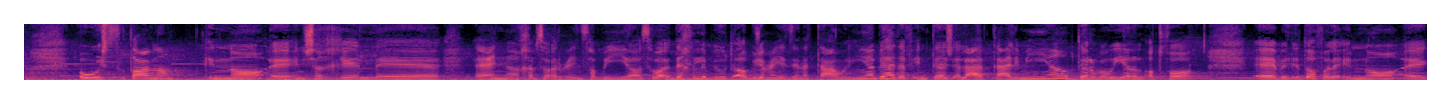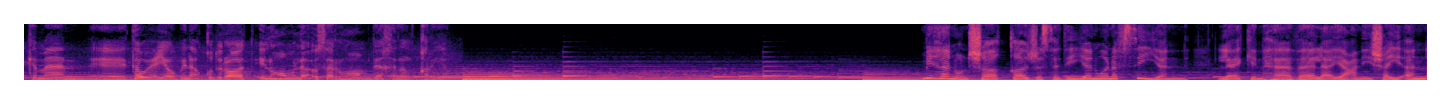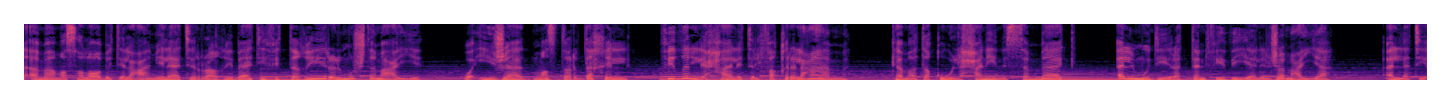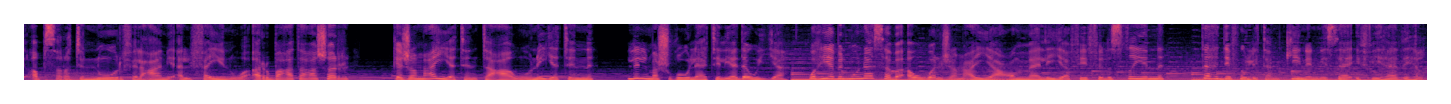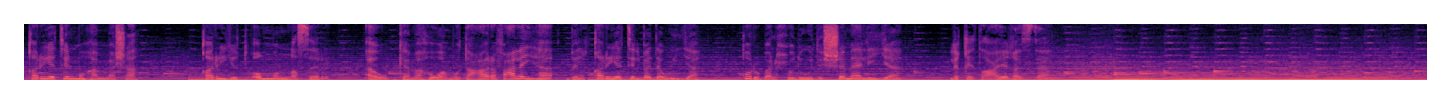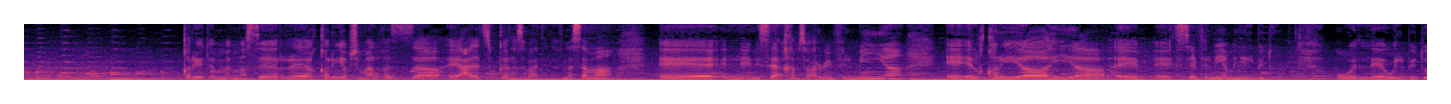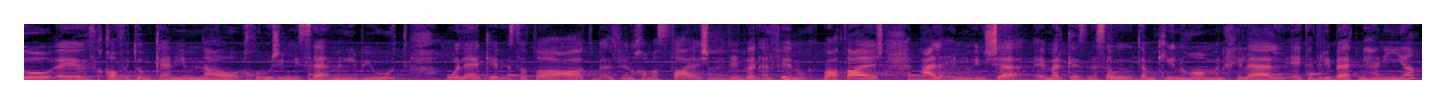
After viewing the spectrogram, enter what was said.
واستطعنا إنه آه، نشغل آه، عندنا 45 صبية سواء داخل البيوت أو بجمعية زينة التعاونية بهدف إنتاج ألعاب تعليمية وتربوية للأطفال آه، بالإضافة لإنه كمان توعية وبناء قدرات لهم ولاسرهم داخل القرية. مهن شاقه جسديا ونفسيا لكن هذا لا يعني شيئا أمام صلابة العاملات الراغبات في التغيير المجتمعي وإيجاد مصدر دخل في ظل حالة الفقر العام كما تقول حنين السماك المديرة التنفيذية للجمعية التي أبصرت النور في العام 2014 كجمعية تعاونية للمشغولات اليدوية وهي بالمناسبة أول جمعية عمالية في فلسطين تهدف لتمكين النساء في هذه القرية المهمشة. قرية أم النصر أو كما هو متعارف عليها بالقرية البدوية قرب الحدود الشمالية لقطاع غزة. قرية أم النصر قرية بشمال غزة عدد سكانها 7000 نسمة. النساء 45% القرية هي 90% من البدو. والبدو آه، ثقافتهم كان يمنعوا خروج النساء من البيوت ولكن استطاعت ب 2015 بعد عدوان 2014 على إنه إنشاء مركز نسوي وتمكينهم من خلال تدريبات مهنية.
